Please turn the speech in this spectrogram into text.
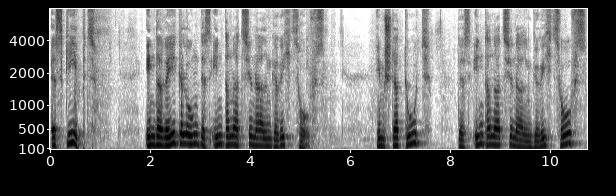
Es gibt in der Regelung des Internationalen Gerichtshofs, im Statut des Internationalen Gerichtshofs,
